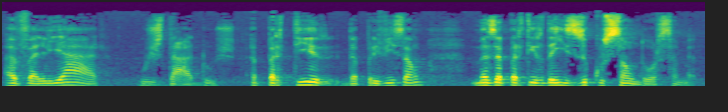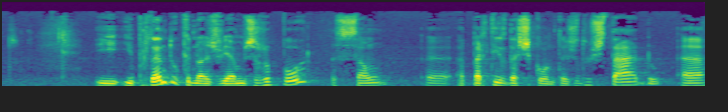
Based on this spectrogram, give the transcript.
avaliar os dados a partir da previsão, mas a partir da execução do orçamento. E, e portanto, o que nós viemos repor são eh, a partir das contas do Estado, a,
